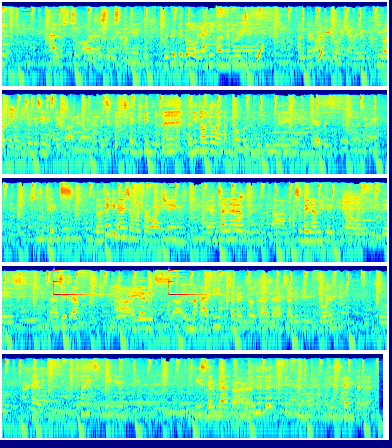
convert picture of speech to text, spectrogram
halos isang oras. Tapos na kami. We're good to go. Laging on the go yung underarm ko. Tsaka yung bigote ko. Minsan kasi Mr. Suave ako. Pag sa, gym. So dito ako tumatakbo pag tumutubo na yung hair ko dito. Sa sa pits. So, thank you guys so much for watching. Ayun, sana uh, makasabay namin kayo dito one of these days sa 6F. Uh, again, it's uh, in Makati sa Medical Plaza, 17th floor. So, ayun. Kita hits. Thank you. He's ganda. Bye. He's ganda.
